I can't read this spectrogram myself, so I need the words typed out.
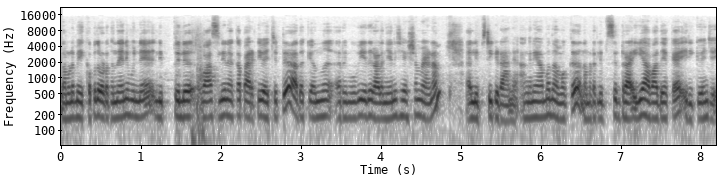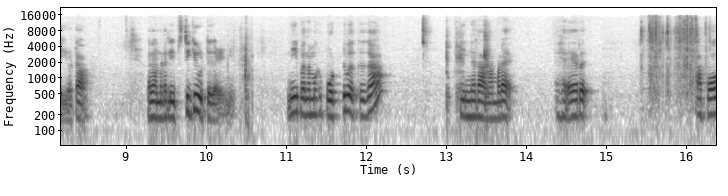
നമ്മൾ മേക്കപ്പ് തുടങ്ങുന്നതിന് മുന്നേ ലിപ്പിൽ വാസ്ലിനൊക്കെ പരട്ടി വെച്ചിട്ട് അതൊക്കെ ഒന്ന് റിമൂവ് ചെയ്ത് കളഞ്ഞതിന് ശേഷം വേണം ലിപ്സ്റ്റിക് ഇടാൻ അങ്ങനെയാകുമ്പോൾ നമുക്ക് നമ്മുടെ ലിപ്സ് ഡ്രൈ ആവാതെയൊക്കെ ഇരിക്കുകയും ചെയ്യും കേട്ടോ. അപ്പോൾ നമ്മുടെ ലിപ്സ്റ്റിക്ക് വിട്ട് കഴിഞ്ഞു. ഇനിയിപ്പോൾ നമുക്ക് പൊട്ട് വെക്കുക. പിന്നെതാ നമ്മുടെ ഹെയർ അപ്പോൾ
